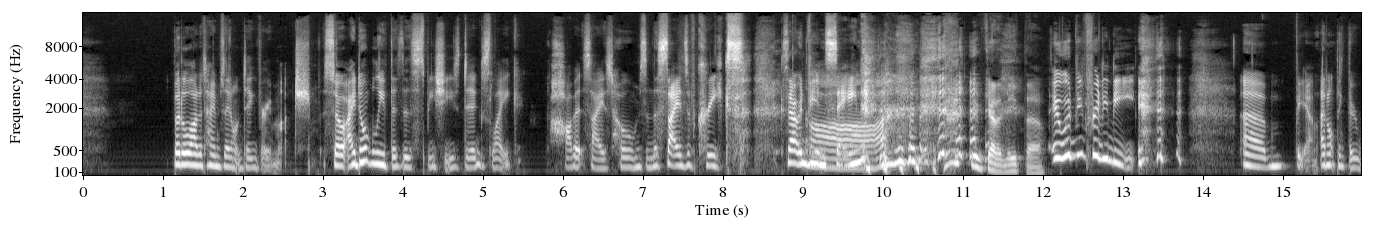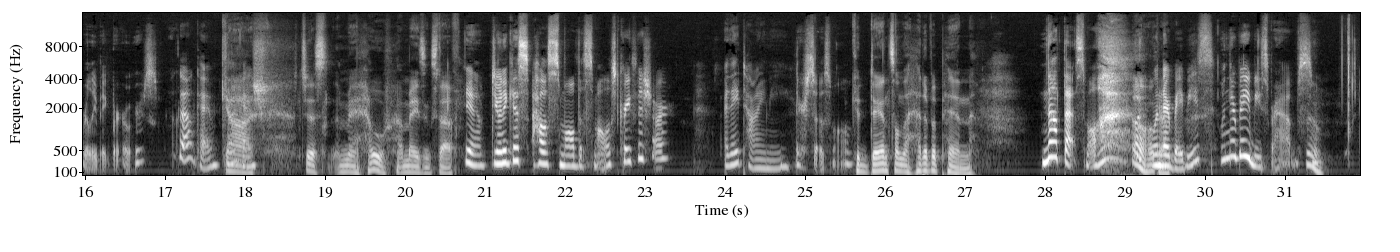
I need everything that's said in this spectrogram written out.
but a lot of times they don't dig very much. So I don't believe that this species digs like hobbit-sized homes in the sides of creeks because that would be insane. kind of neat though. It would be pretty neat. um, but yeah, I don't think they're really big burrowers. okay. okay. Gosh, just ama- oh, amazing stuff. Yeah. Do you want to guess how small the smallest crayfish are? Are they tiny? They're so small. Could dance on the head of a pin. Not that small. Oh, okay. When they're babies? when they're babies, perhaps.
